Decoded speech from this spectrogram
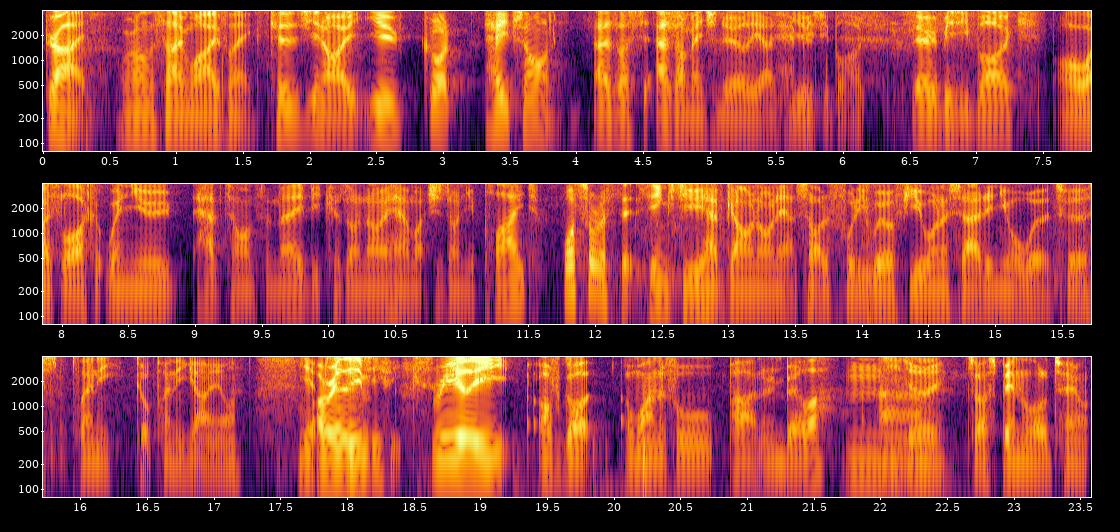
Great. We're on the same wavelength because you know you've got heaps on. As I as I mentioned earlier, Yeah, busy bloke. very busy bloke. I always like it when you have time for me because I know how much is on your plate. What sort of th- things do you have going on outside of footy? Will, if you want to say it in your words first. Plenty, got plenty going on. Yep. I really- specifics. Really, I've got a wonderful partner in Bella. Mm, you Um, do. So I spend a lot of time,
